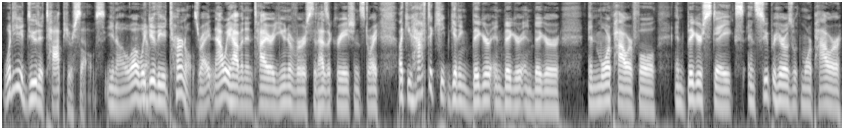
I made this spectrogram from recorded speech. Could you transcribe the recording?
What do you do to top yourselves? You know, well, we Yeah. do the Eternals, right? Now we have an entire universe that has a creation story. Like you have to keep getting bigger and bigger and bigger and more powerful and bigger stakes and superheroes with more power.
